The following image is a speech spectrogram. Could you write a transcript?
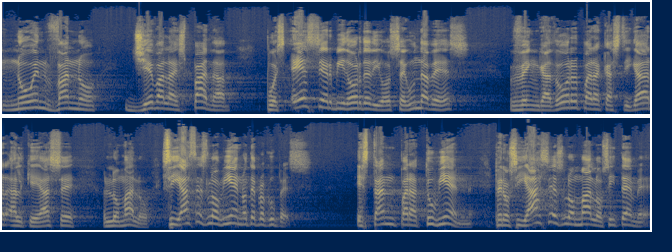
no en vano lleva la espada, pues es servidor de Dios, segunda vez, vengador para castigar al que hace lo malo. Si haces lo bien, no te preocupes, están para tu bien, pero si haces lo malo, sí teme,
